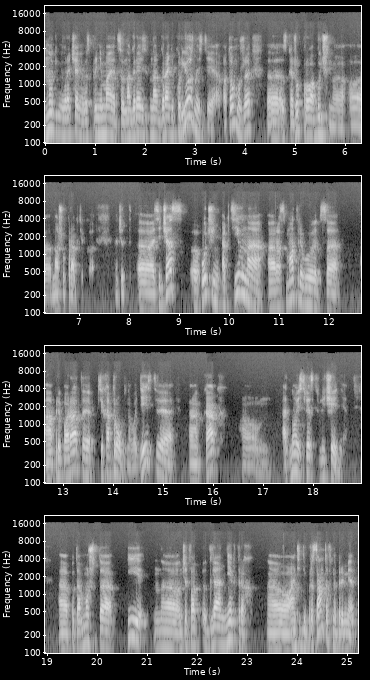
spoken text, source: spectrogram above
многими врачами воспринимается на, грязь, на грани курьезности, а потом уже э, скажу про обычную э, нашу практику. Значит, э, сейчас э, очень активно рассматриваются э, препараты психотропного действия, как одно из средств лечения. Потому что и значит, для некоторых антидепрессантов, например,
